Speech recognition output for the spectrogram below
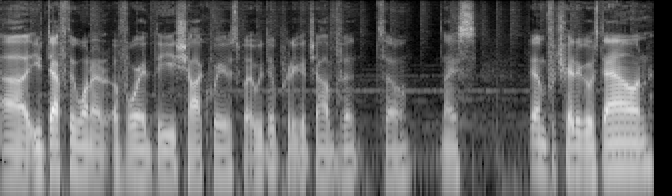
uh, you definitely want to avoid the shockwaves. But we did a pretty good job of it, so nice. The infiltrator goes down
